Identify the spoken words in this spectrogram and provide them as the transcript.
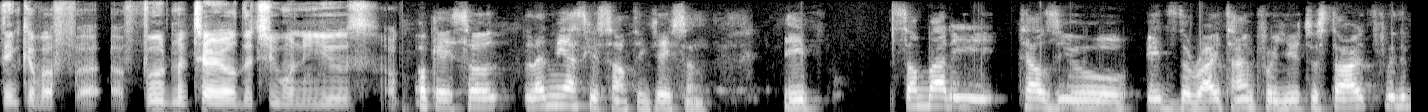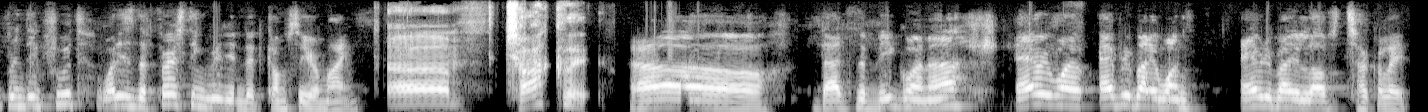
think of a, a food material that you want to use. Okay, so let me ask you something, Jason. If somebody tells you it's the right time for you to start 3D printing food, what is the first ingredient that comes to your mind? Um, chocolate. Oh, that's the big one, huh? Everyone, everybody wants, everybody loves chocolate.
